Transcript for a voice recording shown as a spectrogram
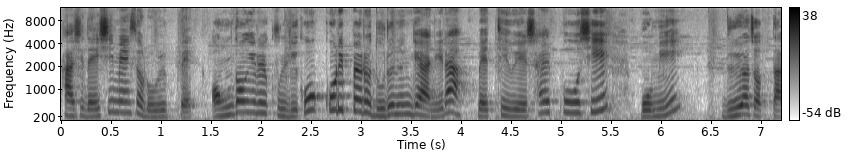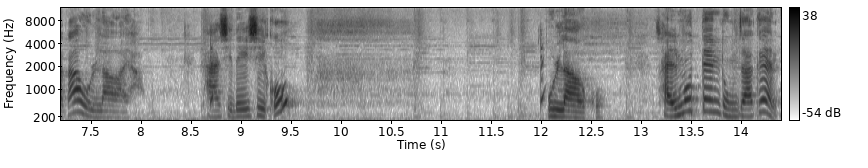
다시 내쉬면서 롤백, 엉덩이를 굴리고 꼬리뼈로 누르는 게 아니라 매트 위에 살포시 몸이 누여졌다가 올라와요. 다시 내쉬고 올라오고 잘못된 동작은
